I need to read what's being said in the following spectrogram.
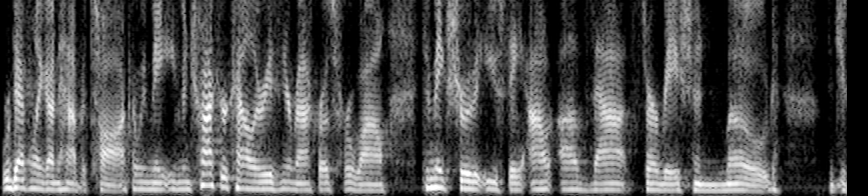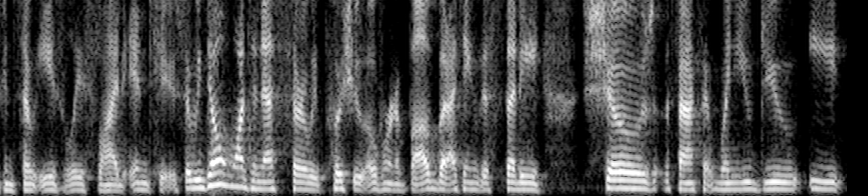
we're definitely going to have a talk. And we may even track your calories and your macros for a while to make sure that you stay out of that starvation mode that you can so easily slide into. So we don't want to necessarily push you over and above, but I think this study shows the fact that when you do eat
